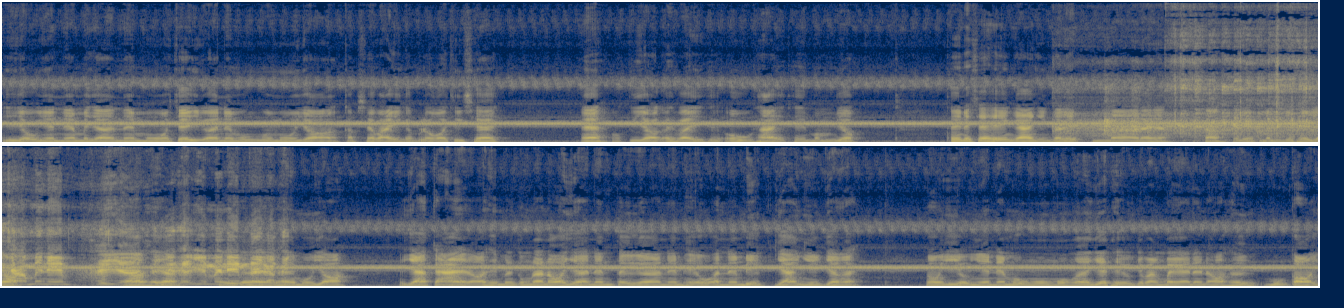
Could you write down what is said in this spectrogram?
Ví dụ như anh em bây giờ anh em mua chì rồi anh em muốn mua giò cấp xe 7 cấp lụa chữ C. Nha một giò cái vẫy u thái thì bấm vô. Thì nó sẽ hiện ra những clip mà đây nè. Đó clip mình giới thiệu giò. Chào mấy anh em. Thì đó uh, thấy giới thiệu với mấy anh thì em cái này là thể mua giò. Thì giá cả này nọ thì mình cũng đã nói giờ anh em tự anh em hiểu anh em biết giá như hết trơn rồi còn ví dụ như anh em muốn muốn muốn ờ, giới thiệu cho bạn bè này nọ thứ muốn coi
